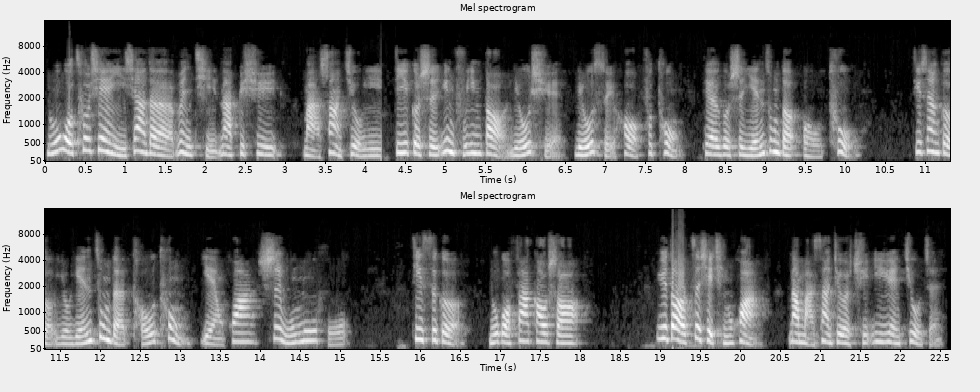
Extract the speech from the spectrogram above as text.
如果出现以下的问题，那必须马上就医。第一个是孕妇阴道流血、流水后腹痛；第二个是严重的呕吐；第三个有严重的头痛、眼花、视物模糊；第四个如果发高烧。遇到这些情况，那马上就要去医院就诊。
